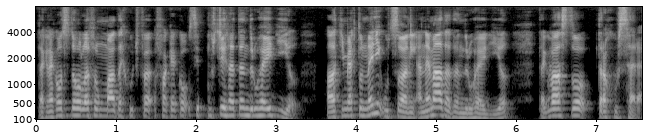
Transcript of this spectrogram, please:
tak na konci tohohle filmu máte chuť fakt jako si pustit hned ten druhý díl. Ale tím, jak to není ucelený a nemáte ten druhý díl, tak vás to trochu sere.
